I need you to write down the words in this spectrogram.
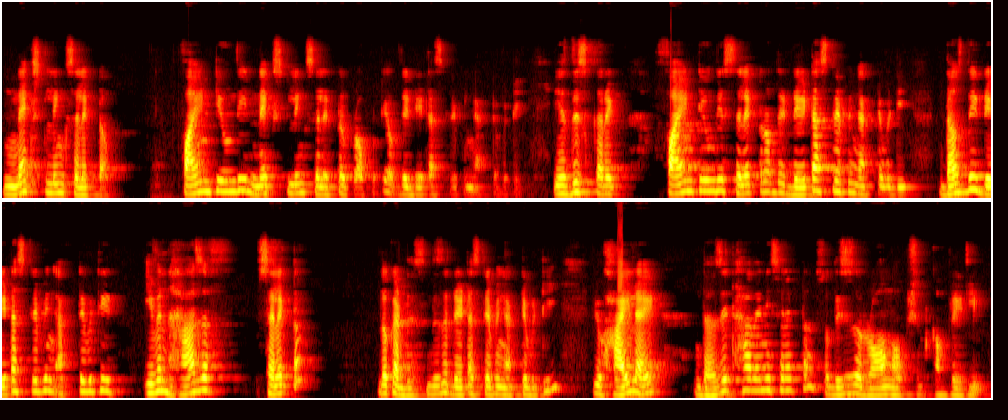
next link selector. Fine tune the next link selector property of the data scraping activity. Is this correct? Fine tune the selector of the data scraping activity. Does the data scraping activity even has a selector? Look at this. This is a data scraping activity. You highlight does it have any selector? So this is a wrong option completely.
